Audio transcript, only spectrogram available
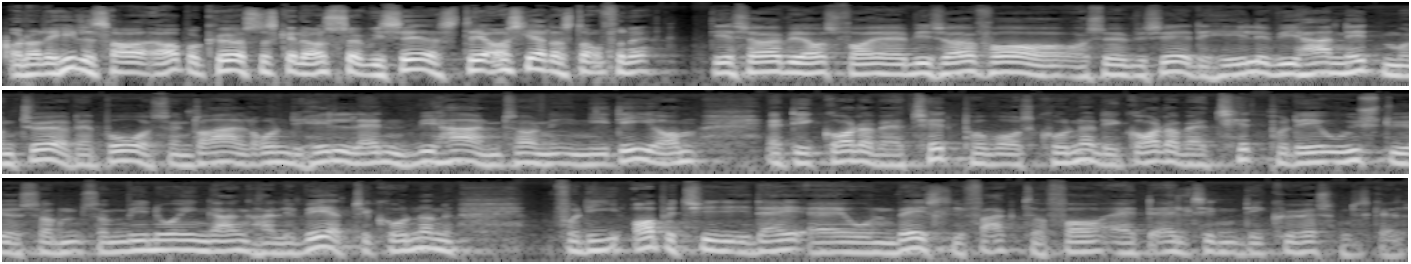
Og når det hele så er op og kører, så skal det også serviceres. Det er også jer, der står for det? Det sørger vi også for. Ja. Vi sørger for at servicere det hele. Vi har 19 montører, der bor centralt rundt i hele landet. Vi har en sådan en idé om, at det er godt at være tæt på vores kunder. Det er godt at være tæt på det udstyr, som, som vi nu engang har leveret til kunderne. Fordi oppetid i dag er jo en væsentlig faktor for, at alting det kører, som det skal.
